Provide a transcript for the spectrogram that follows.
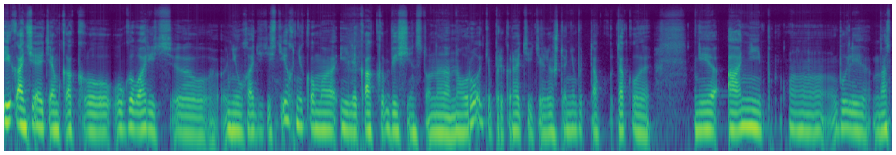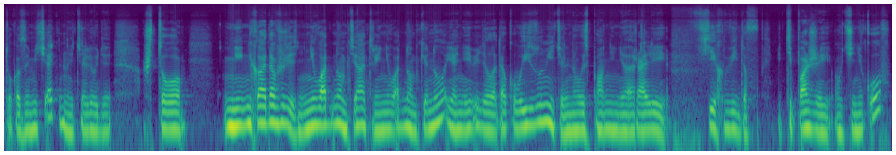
И кончая тем, как э, уговорить э, не уходить из техникума, или как бесчинство на, на уроке прекратить, или что-нибудь так, такое. И они были настолько замечательны, эти люди, что ни, никогда в жизни, ни в одном театре, ни в одном кино я не видела такого изумительного исполнения ролей всех видов и типажей учеников,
